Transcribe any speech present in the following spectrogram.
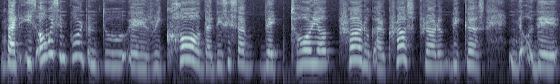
But it's always important to uh, recall that this is a vectorial product or cross product because the, the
